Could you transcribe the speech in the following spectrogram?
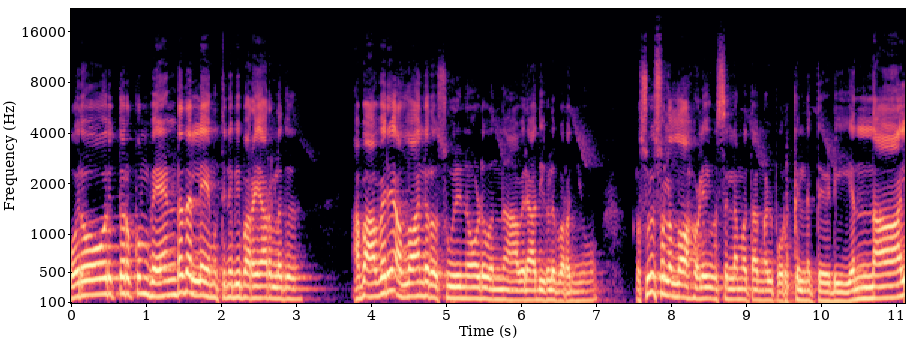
ഓരോരുത്തർക്കും വേണ്ടതല്ലേ മുത്തുനബി പറയാറുള്ളത്? അപ്പോൾ അവർ അള്ളാഹിന്റെ റസൂലിനോട് വന്ന് ആവലാദികൾ പറഞ്ഞു റസൂൽ സല്ലല്ലാഹു അലൈഹി വസല്ലമ തങ്ങൾ പൊറുക്കലിനെ തേടി എന്നാൽ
